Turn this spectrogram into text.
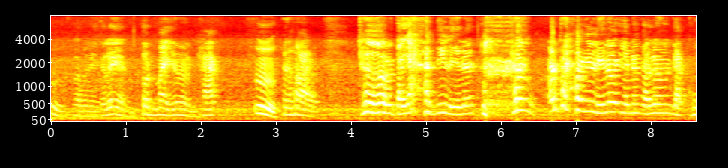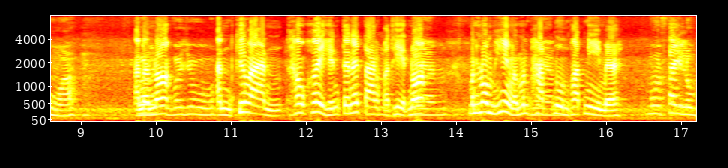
มเราเลยก็เล่นต้นไม้ที่มันฮัก อืมเธอว่าเธอตายานนี่หลีเลยเทั้งอันตายนี่หลีเลยอย่างนึงกับเรื่องอยากหัว อันนั้นเนาะว่าอยู่ อันคือว่าอันเฮาเคยเห็นแต่ในต่างประเทศเนาะแม่น มันล่มแห้งแล้วมันพัดแม่นนู่นพัดนี่แหม มูนไส้ลุ่ม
